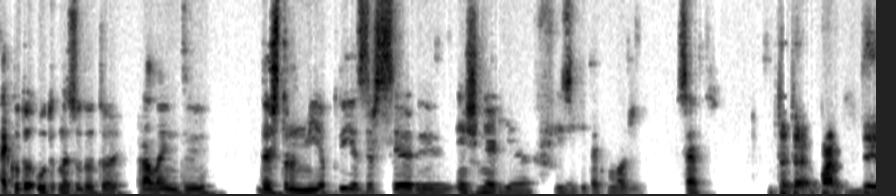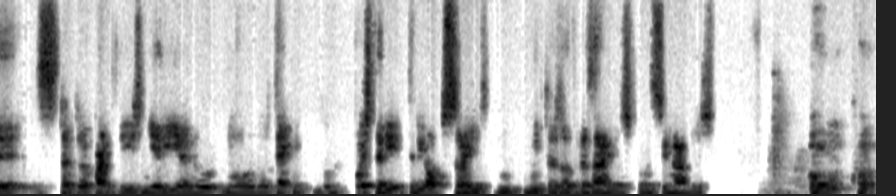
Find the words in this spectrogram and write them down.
é que o, o, mas o doutor, para além de da astronomia podia exercer eh, engenharia física e tecnológica, certo? Portanto, a parte de, portanto, a parte de engenharia no, no, no técnico, depois teria, teria opções de muitas outras áreas relacionadas com, com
